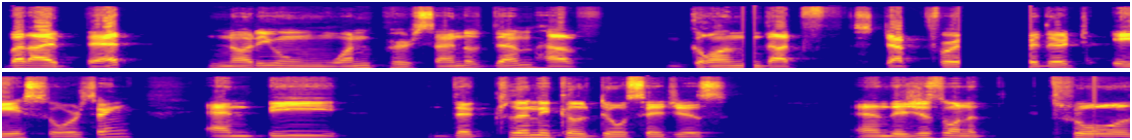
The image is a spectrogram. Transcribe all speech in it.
but i bet not even 1% of them have gone that step further to a sourcing and b the clinical dosages, and they just want to throw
